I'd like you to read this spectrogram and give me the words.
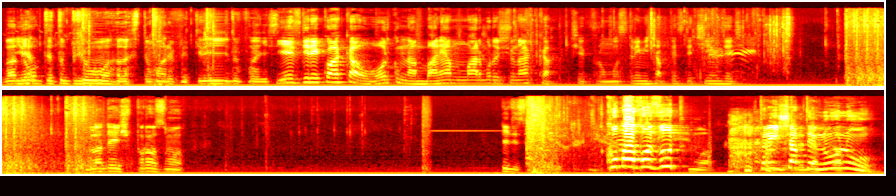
Vlad, Eu- ia te tu primul ăla să te moare pe tine și după ei. Ies direct cu AK, oricum n-am bani, am marmură și un AK. Ce frumos, 3750. Vlad, ești prost, mă. Ce de Cum a văzut? mă? 37 în Vedea 1!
